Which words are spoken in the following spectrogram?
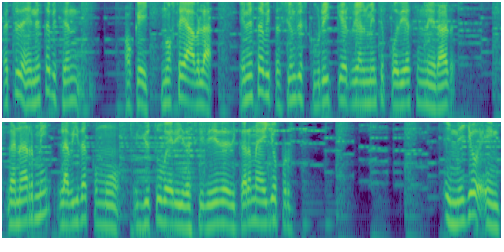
Este, en esta habitación, ok, no se habla. En esta habitación descubrí que realmente podía generar, ganarme la vida como youtuber y decidí dedicarme a ello por, en ello en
